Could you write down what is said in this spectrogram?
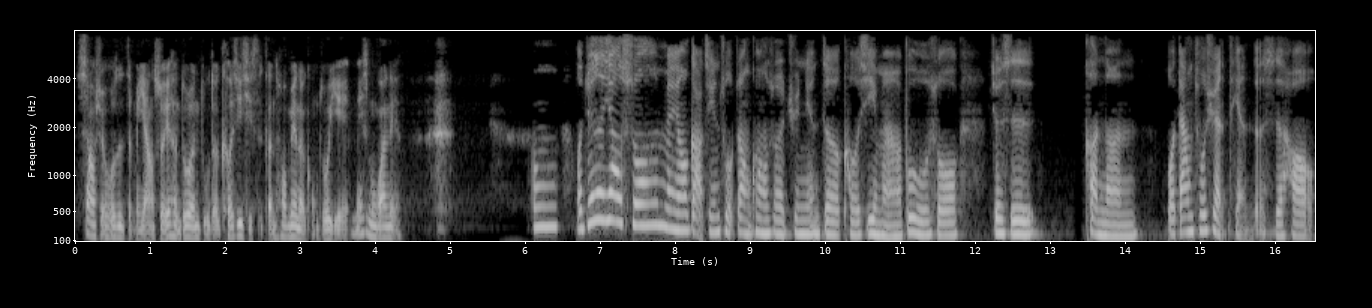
上学或是怎么样，所以很多人读的科技其实跟后面的工作也没什么关联。嗯，我觉得要说没有搞清楚状况，所以去念这科系嘛，不如说就是可能我当初选填的时候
